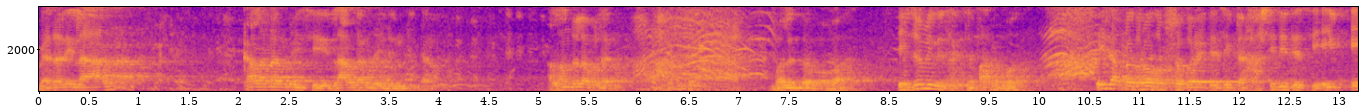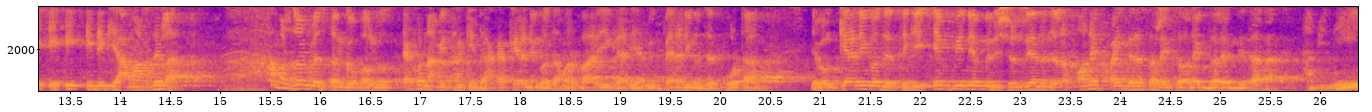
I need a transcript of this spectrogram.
ব্যাটারি লাল। কালাটা উড়াইছি, লালটা উড়াই দিন কিন্তু আলহামদুলিল্লাহ বলেন। বলেন তো বাবা, এই জমিনে থাকতে পারব? এই যে আপনাকে রহস্য করে দিতেছি একটা হাসি দিতেছি, এই এটা কি আমার জেলা? আমার জন্মস্থান গোপালগঞ্জ। এখন আমি থাকি ঢাকা, কেরানীগঞ্জ। আমার বাড়ি, গাড়ি, আমি কেরানীগঞ্জের ভোটার এবং কেরানীগঞ্জের থেকে এমপি নমিনেশন দেওয়ার জন্য অনেক পাইতারা চালাইছে, অনেক দলের নেতারা। আমি নেই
